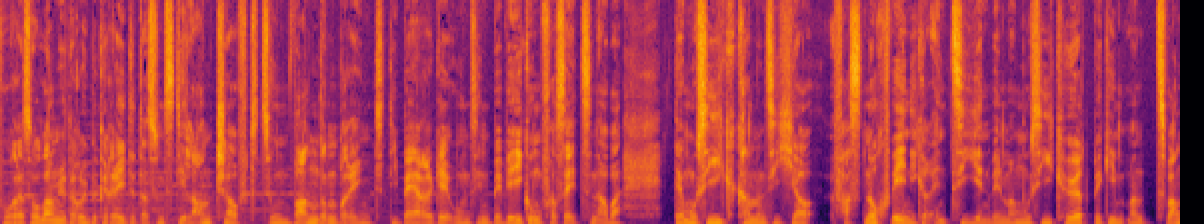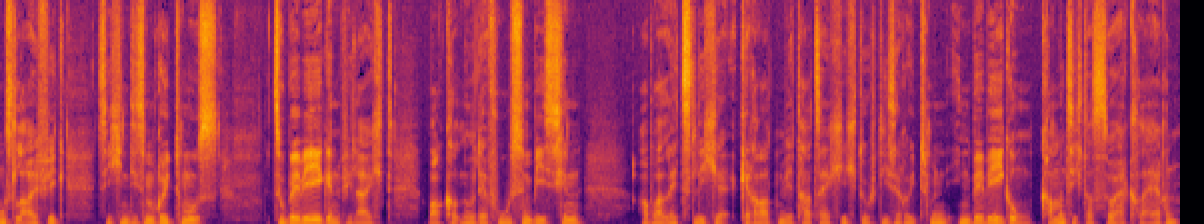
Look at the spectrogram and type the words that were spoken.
Vorher so lange darüber geredet, dass uns die Landschaft zum Wandern bringt, die Berge uns in Bewegung versetzen. Aber der Musik kann man sich ja fast noch weniger entziehen. Wenn man Musik hört, beginnt man zwangsläufig, sich in diesem Rhythmus zu bewegen. Vielleicht wackelt nur der Fuß ein bisschen, aber letztlich geraten wir tatsächlich durch diese Rhythmen in Bewegung. Kann man sich das so erklären?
